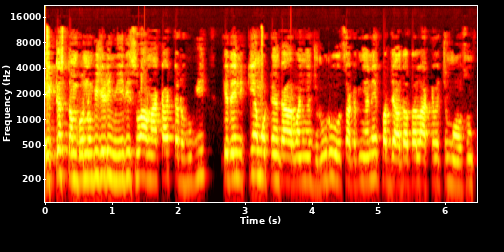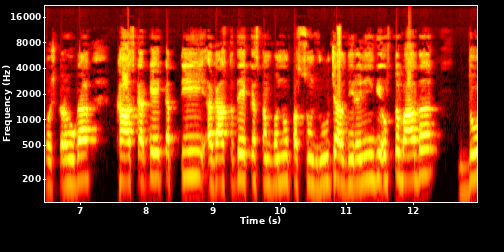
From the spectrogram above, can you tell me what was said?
1 ਸਤੰਬਰ ਨੂੰ ਵੀ ਜਿਹੜੀ ਮੀਂਹ ਦੀ ਸੰਭਾਵਨਾ ਘੱਟ ਰਹੂਗੀ, ਕਿਤੇ ਨਿੱਕੀਆਂ ਮੋਟੀਆਂ ਕਾਰਵਾਈਆਂ ਜ਼ਰੂਰ ਹੋ ਸਕਦੀਆਂ ਨੇ, ਪਰ ਜ਼ਿਆਦਾਤਰ ਇਲਾਕੇ ਵਿੱਚ ਮੌਸਮ ਖੁਸ਼ਕ ਰਹੂਗਾ। ਖਾਸ ਕਰਕੇ 31 ਅਗਸਤ ਤੇ 1 ਸਤੰਬਰ ਨੂੰ ਪਰਸੋਂ ਜ਼ਰੂਰ ਚੱਲਦੀ ਰਹਿਣੀਗੀ ਉਸ ਤੋਂ ਬਾਅਦ ਦੋ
